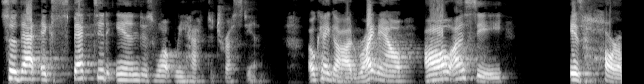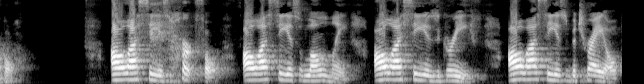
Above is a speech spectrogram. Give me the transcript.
So that expected end is what we have to trust in. Okay, God, right now, all I see is horrible. All I see is hurtful. All I see is lonely. All I see is grief. All I see is betrayal.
